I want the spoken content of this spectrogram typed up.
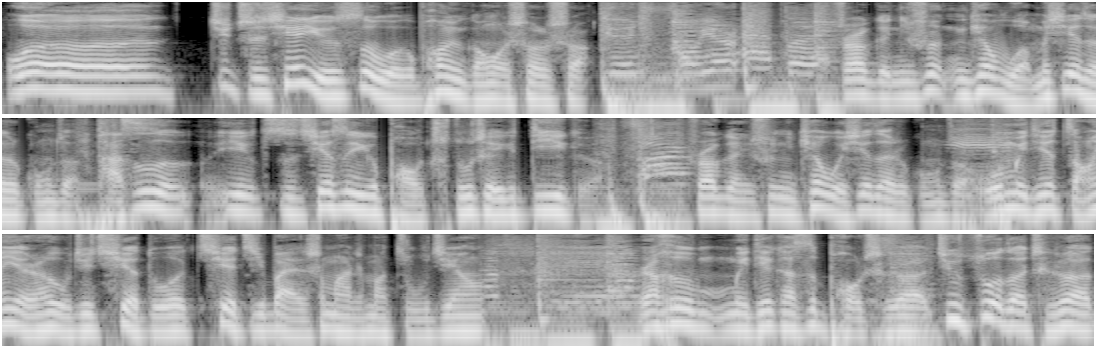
我就之前有一次，我个朋友跟我说了说，说二哥，你说你看我们现在的工作，他是一之前是一个跑出租车一个的哥，说二哥，你说你看我现在的工作，我每天睁眼然后我就欠多欠几百什么什么租金，然后每天开始跑车，就坐在车上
